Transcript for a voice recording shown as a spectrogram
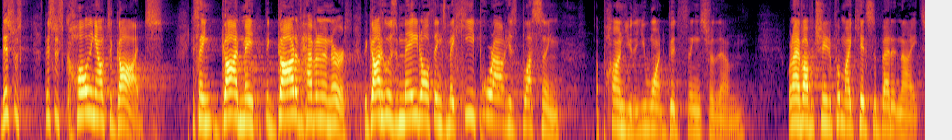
this was this was calling out to God. To saying, God made the God of heaven and earth, the God who has made all things, may He pour out His blessing upon you that you want good things for them. When I have opportunity to put my kids to bed at night,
